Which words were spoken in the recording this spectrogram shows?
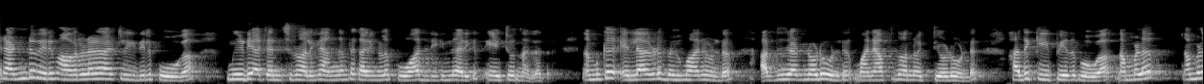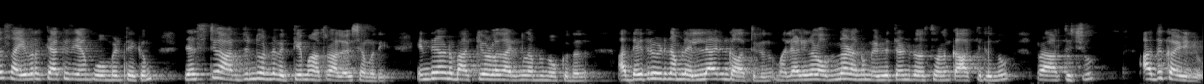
രണ്ടുപേരും അവരുടേതായിട്ടുള്ള രീതിയിൽ പോവുക. മീഡിയ അറ്റൻഷനോ അല്ലെങ്കിൽ അങ്ങനത്തെ കാര്യങ്ങൾ പോവാതിരിക്കുന്നതായിരിക്കും ഏറ്റവും നല്ലത്. നമുക്ക് എല്ലാവരോടും ബഹുമാനമുണ്ട് അർജുൻ ചേട്ടനോടും ഉണ്ട്. മനാഫ് എന്ന് പറഞ്ഞ വ്യക്തിയോടും ഉണ്ട്. അത് കീപ്പ് ചെയ്ത് പോവുക. നമ്മൾ നമ്മൾ സൈബർ അറ്റാക്ക് ചെയ്യാൻ പോകുമ്പോഴത്തേക്കും ജസ്റ്റ് അർജുൻ എന്ന് പറഞ്ഞ വ്യക്തിയെ മാത്രം ആലോചിച്ചാൽ മതി. എന്തിനാണ് ബാക്കിയുള്ള കാര്യങ്ങൾ നമ്മൾ നോക്കുന്നത്? അദ്ദേഹത്തിന് വേണ്ടി നമ്മൾ എല്ലാവരും കാത്തിരുന്നു. മലയാളികൾ ഒന്നടങ്കം എഴുപത്തിരണ്ട് ദിവസത്തോളം കാത്തിരുന്നു പ്രാർത്ഥിച്ചു. അത് കഴിഞ്ഞു.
